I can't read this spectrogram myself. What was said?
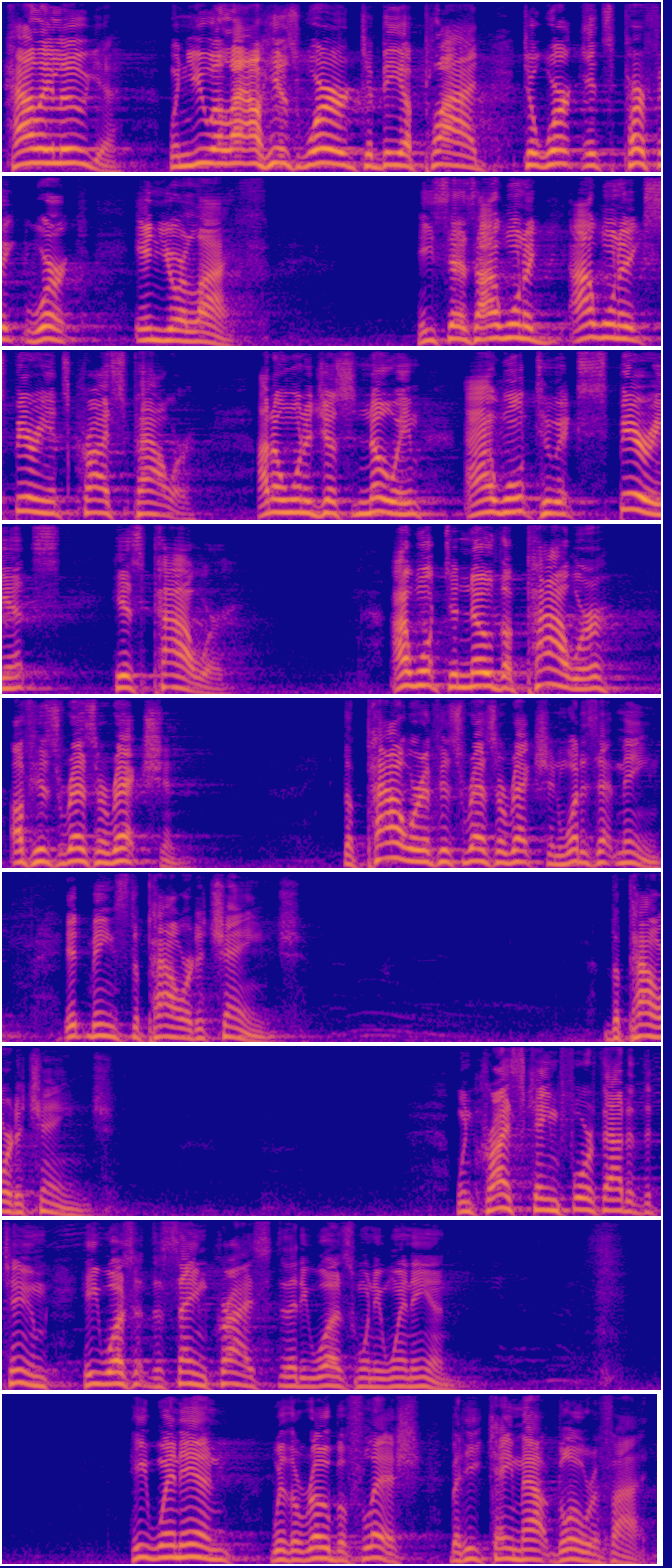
Hallelujah. when you allow His Word to be applied to work its perfect work in your life. He says, I want to I want to experience Christ's power. I don't want to just know Him, I want to experience His power. I want to know the power of His resurrection. The power of His resurrection, what does that mean? It means the power to change. The power to change. When Christ came forth out of the tomb, he wasn't the same Christ that he was when he went in. He went in with a robe of flesh, but he came out glorified.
